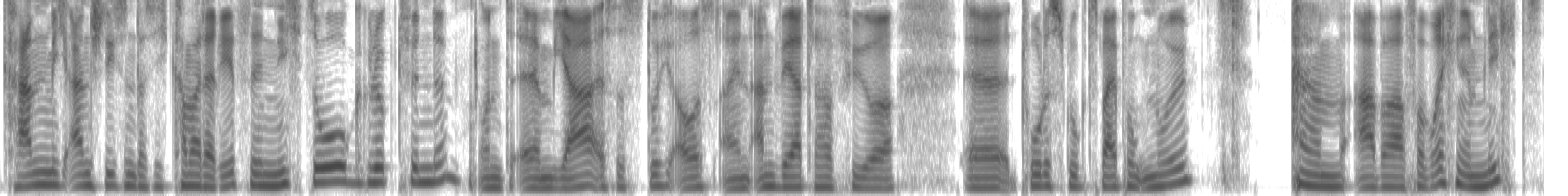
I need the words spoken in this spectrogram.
kann mich anschließen, dass ich Kammer der Rätsel nicht so geglückt finde. Und ähm, ja, es ist durchaus ein Anwärter für äh, Todesflug 2.0. Ähm, aber Verbrechen im Nichts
